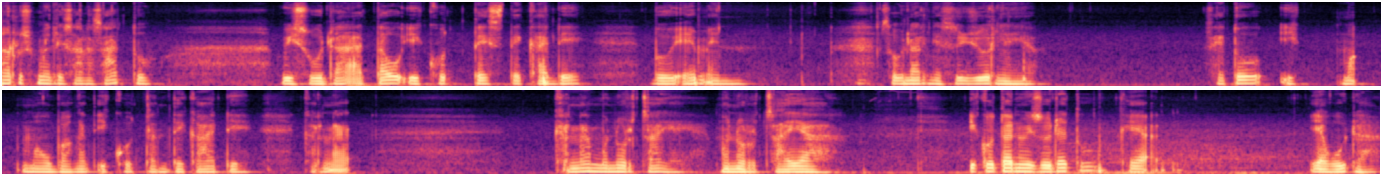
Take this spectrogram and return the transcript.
harus milih salah satu. Wisuda atau ikut tes TKD BUMN sebenarnya sejujurnya ya. Saya tuh mau banget ikutan TKD karena karena menurut saya ya menurut saya ikutan wisuda tuh kayak ya udah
